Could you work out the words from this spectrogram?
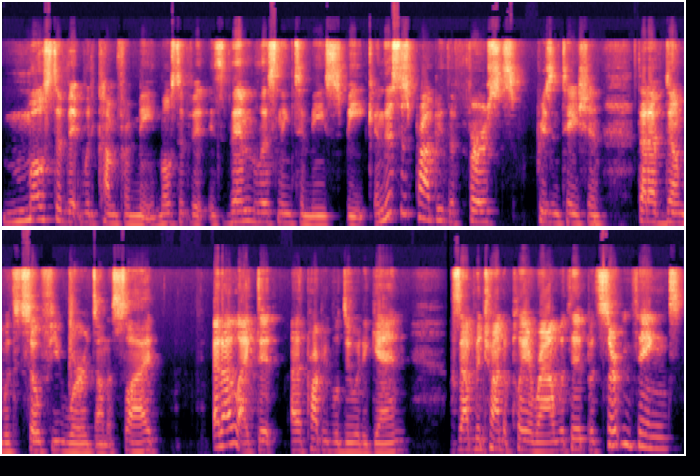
most of it would come from me. Most of it is them listening to me speak. And this is probably the first presentation that I've done with so few words on a slide. And I liked it. I probably will do it again because I've been trying to play around with it. But certain things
